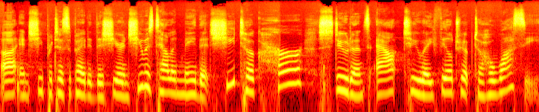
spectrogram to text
uh, and she participated this year. And she was telling me that she took her students out to a field trip to Hiwassee.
